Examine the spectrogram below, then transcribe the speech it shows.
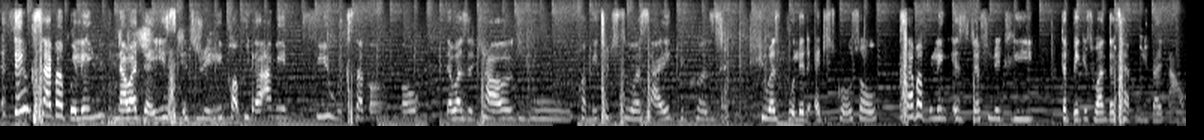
I think cyberbullying nowadays is really popular. I mean, a few weeks ago, there was a child who committed suicide because she was bullied at school. So, cyberbullying is definitely the biggest one that's happening right now.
